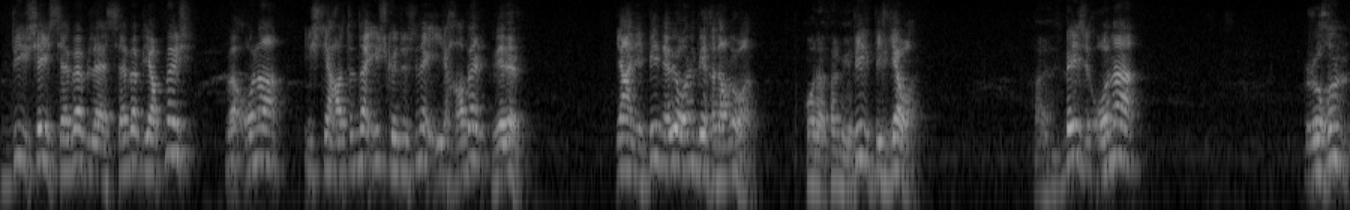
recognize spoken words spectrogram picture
bir şey sebeple sebep yapmış ve ona iştihatında, içgüdüsüne il haber verir. Yani bir nevi onun bir kıdamı var. O rehber mi geldi? Bir bilge var. Evet. Biz ona ruhun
